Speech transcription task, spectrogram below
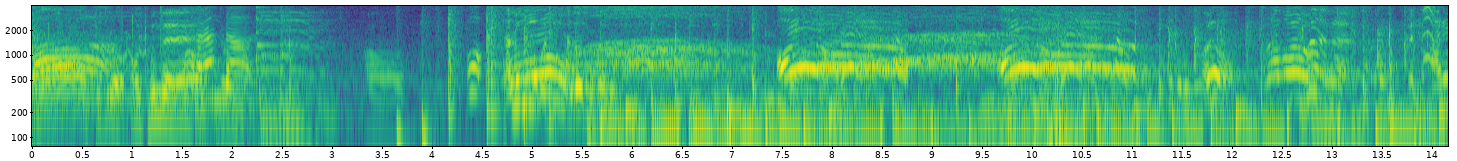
아, 부드러워. 어, 좋네. 잘한다. 잘 놓는 거지, 잘 놓는 거지. 아니,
